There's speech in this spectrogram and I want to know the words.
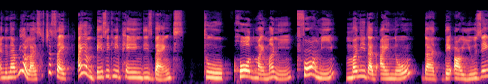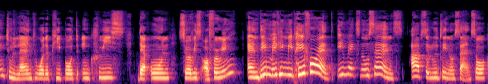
And then I realized it's just like I am basically paying these banks to hold my money for me money that I know that they are using to lend to other people to increase their own service offering and they're making me pay for it. It makes no sense. Absolutely no sense. So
